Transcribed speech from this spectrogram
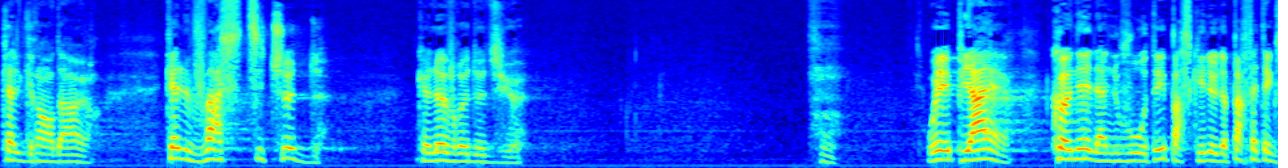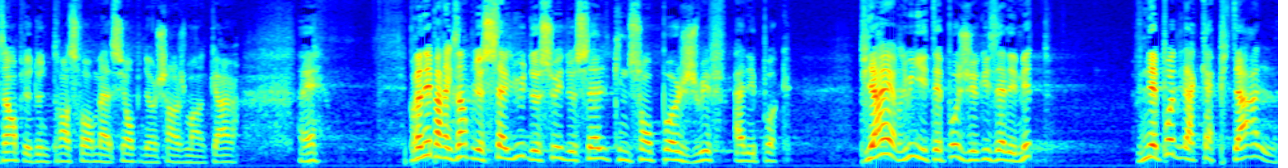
Quelle grandeur, quelle vastitude que l'œuvre de Dieu. Hmm. Oui, Pierre connaît la nouveauté parce qu'il est le parfait exemple d'une transformation puis d'un changement de cœur. Hein? Prenez par exemple le salut de ceux et de celles qui ne sont pas juifs à l'époque. Pierre, lui, n'était pas jérusalémite, venait pas de la capitale,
